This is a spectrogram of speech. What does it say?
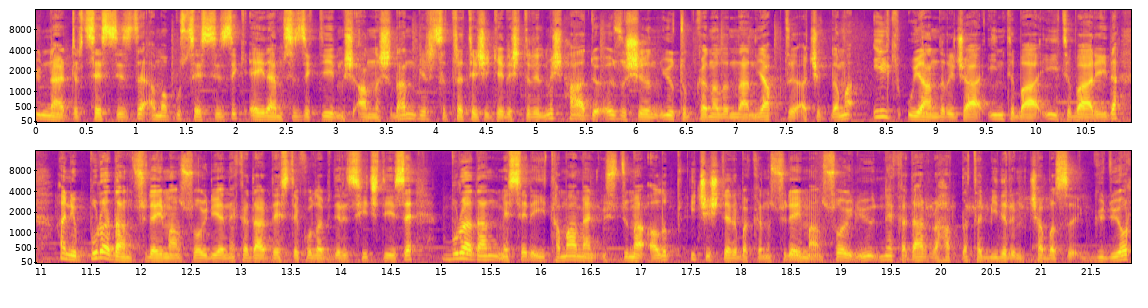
günlerdir sessizdi ama bu sessizlik eylemsizlik değilmiş anlaşılan bir strateji geliştirilmiş. Hadi Özışık'ın YouTube kanalından yaptığı açıklama ilk uyandıracağı intiba itibariyle hani buradan Süleyman Soylu'ya ne kadar destek olabiliriz hiç değilse buradan meseleyi tamamen üstüme alıp İçişleri Bakanı Süleyman Soylu'yu ne kadar rahatlatabilirim çabası güdüyor.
